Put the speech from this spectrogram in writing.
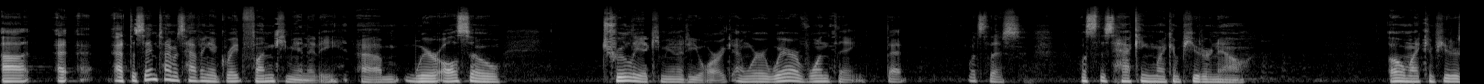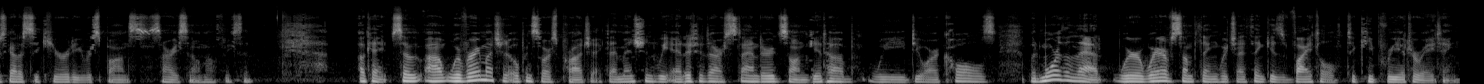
Uh, at, the same time as having a great fun community, um, we're also truly a community org, and we're aware of one thing that, what's this? What's this hacking my computer now? Oh, my computer's got a security response. Sorry, Soham, I'll fix it. Okay, so uh, we're very much an open source project. I mentioned we edited our standards on GitHub, we do our calls, but more than that, we're aware of something which I think is vital to keep reiterating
